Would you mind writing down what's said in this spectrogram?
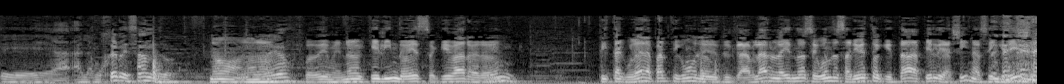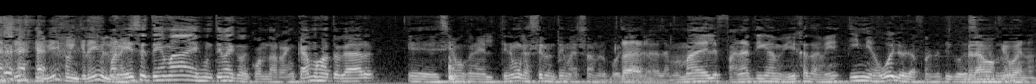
eh, a, la mujer de Sandro. No, no, no, no, no, qué lindo eso, qué bárbaro, ¿eh? espectacular, aparte como le, hablaron ahí en dos segundos salió esto que estaba piel de gallina, así increíble, viejo, increíble. Bueno, ese tema es un tema que cuando arrancamos a tocar eh, decíamos con él, tenemos que hacer un tema de Sandro, porque la, mamá de él es fanática, mi vieja también, y mi abuelo era fanático de Sandro. que bueno.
